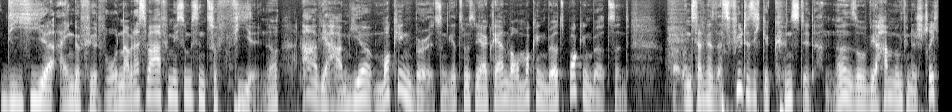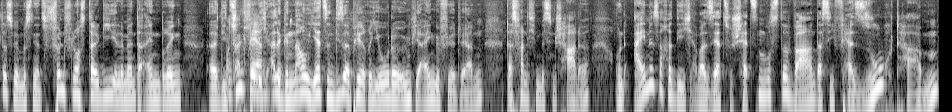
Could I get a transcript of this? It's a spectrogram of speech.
die hier eingeführt wurden. Aber das war für mich so ein bisschen zu viel, ne? Ah, wir haben hier Mockingbirds und jetzt müssen wir erklären, warum Mockingbirds Mockingbirds sind. Und ich dachte mir, das fühlte sich gekünstelt an. Ne? So, wir haben irgendwie eine Strichliste, wir müssen jetzt fünf Nostalgie-Elemente einbringen, äh, die und zufällig erklären. alle genau jetzt in dieser Periode irgendwie eingeführt werden. Das fand ich ein bisschen schade. Und eine Sache, die ich aber sehr zu schätzen wusste, war, dass sie versucht haben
